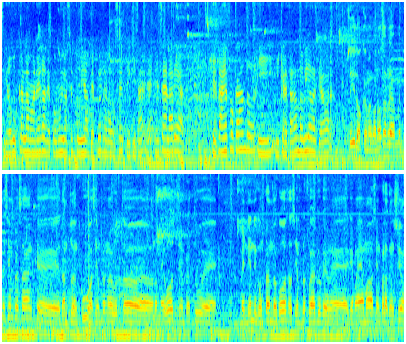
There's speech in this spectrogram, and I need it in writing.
sino buscar la manera de cómo iba a ser tu vida después del baloncesto. Y quizás e-, ese es el área que estás enfocando y, que le estás dando vida desde ahora. Sí, los que me conocen realmente siempre saben que tanto en Cuba siempre me gustó los negocios, siempre estuve vendiendo y comprando cosas, siempre fue algo que me, que me ha llamado siempre la atención.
